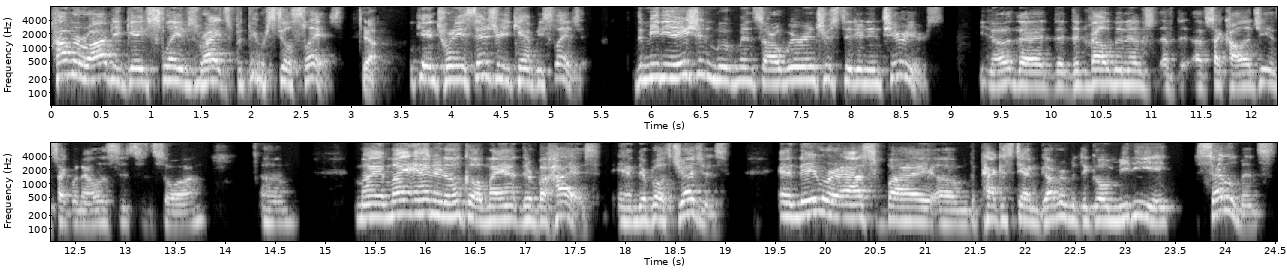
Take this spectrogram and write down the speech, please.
Hammurabi gave slaves rights, but they were still slaves. Yeah. Okay, in 20th century, you can't be slaves. The mediation movements are we're interested in interiors. You know, the the, the development of, of, of psychology and psychoanalysis and so on. Um, my my aunt and uncle, my aunt, they're Baha'is, and they're both judges, and they were asked by um, the Pakistan government to go mediate settlements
